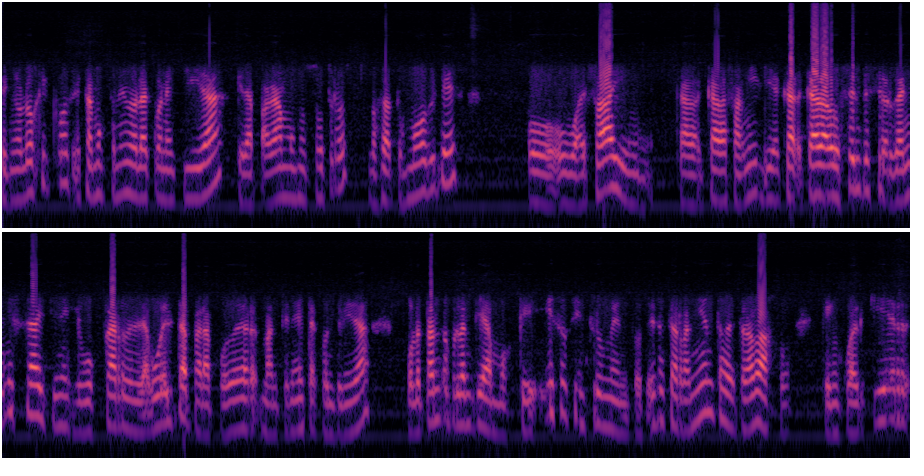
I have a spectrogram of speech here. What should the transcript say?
tecnológicos, estamos poniendo la conectividad, que la pagamos nosotros, los datos móviles o, o Wi-Fi en cada, familia, cada, docente se organiza y tiene que buscarle la vuelta para poder mantener esta continuidad. Por lo tanto, planteamos que esos instrumentos, esas herramientas de trabajo que en cualquier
